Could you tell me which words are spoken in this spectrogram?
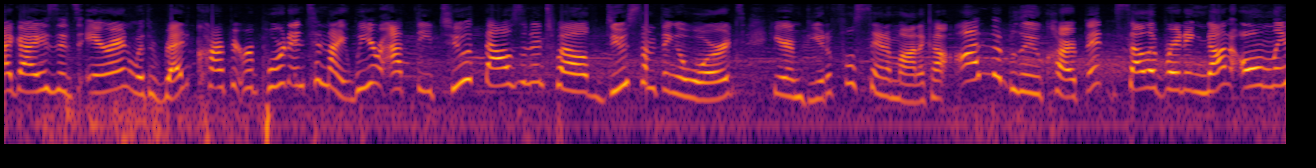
Hi guys, it's Erin with Red Carpet Report, and tonight we are at the 2012 Do Something Awards here in beautiful Santa Monica on the blue carpet, celebrating not only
